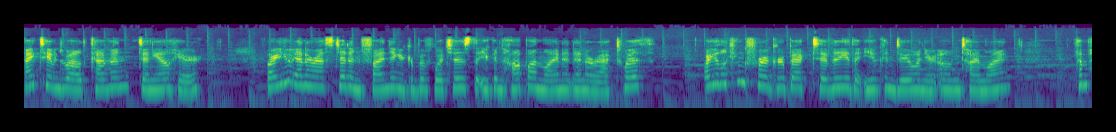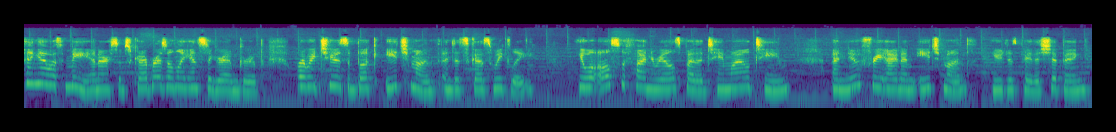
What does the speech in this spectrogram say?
Hi, Tamed Wild Coven. Danielle here. Are you interested in finding a group of witches that you can hop online and interact with? Are you looking for a group activity that you can do on your own timeline? Come hang out with me in our subscribers only Instagram group, where we choose a book each month and discuss weekly. You will also find reels by the Tame Wild team, a new free item each month, you just pay the shipping,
